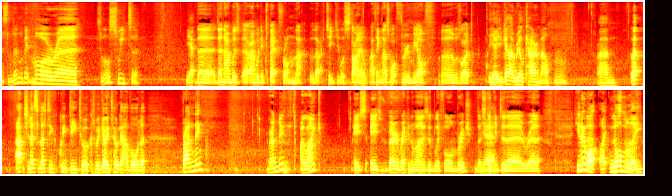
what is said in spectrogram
it's a little bit more. Uh, it's a little sweeter. Yeah. the, than I was uh, I would expect from that that particular style. I think that's what threw me off. Uh, I was like, Yeah, you get that real caramel. Um, let, actually, let's let's take a quick detour because we're going totally out of order. Branding. branding I like. It's it's very recognisably Thornbridge. They're Yeah. sticking to their. Uh, You know what? Like the normally,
